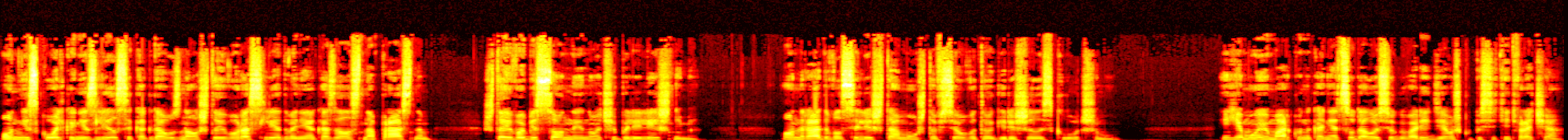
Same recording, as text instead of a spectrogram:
Он нисколько не злился, когда узнал, что его расследование оказалось напрасным, что его бессонные ночи были лишними. Он радовался лишь тому, что все в итоге решилось к лучшему. Ему и Марку наконец удалось уговорить девушку посетить врача.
